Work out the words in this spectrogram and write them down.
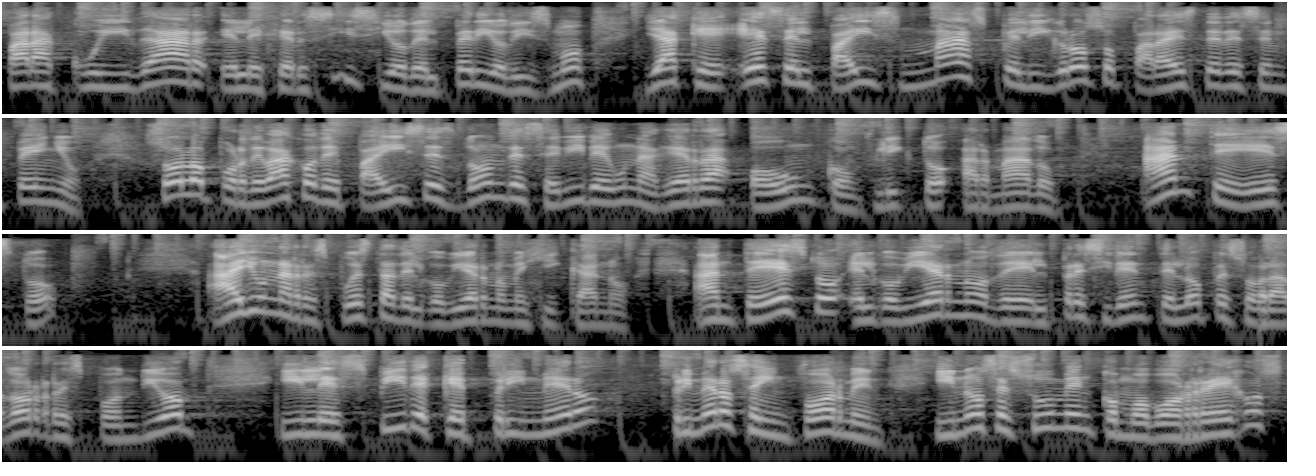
para cuidar el ejercicio del periodismo, ya que es el país más peligroso para este desempeño, solo por debajo de países donde se vive una guerra o un conflicto armado. Ante esto, hay una respuesta del gobierno mexicano. Ante esto, el gobierno del presidente López Obrador respondió y les pide que primero primero se informen y no se sumen como borregos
